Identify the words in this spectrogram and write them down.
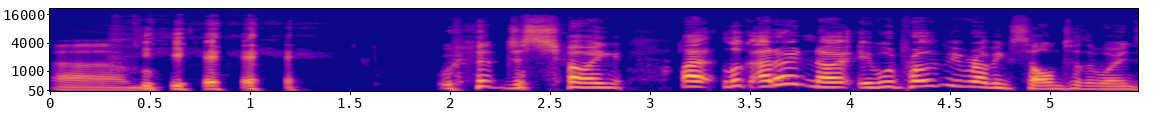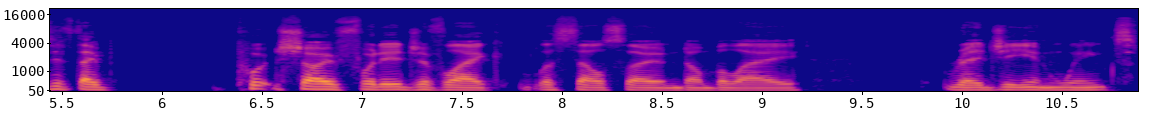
Um, yeah just showing. I look, I don't know. It would probably be rubbing salt into the wounds if they put show footage of like Lo Celso and Ndombele, Reggie and Winks.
